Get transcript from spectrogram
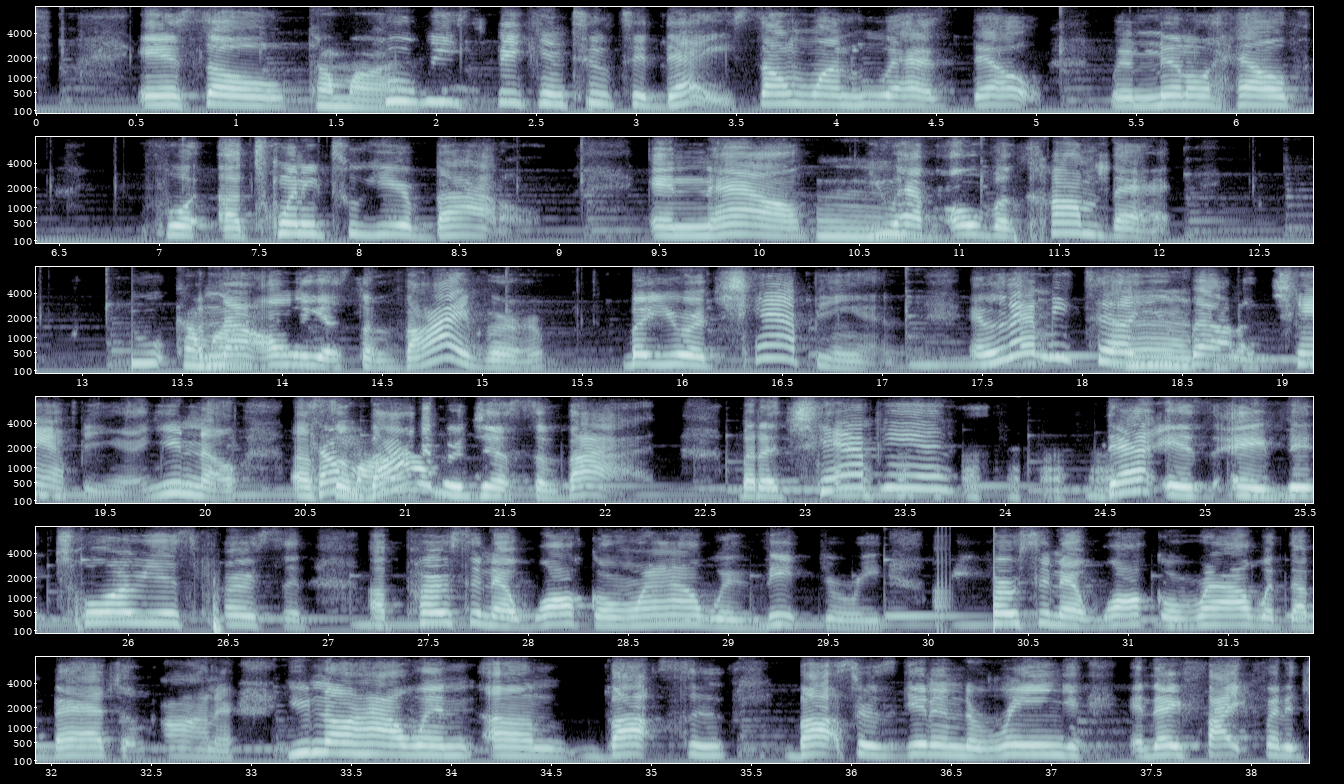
And so come on who we speaking to today? Someone who has dealt with mental health for a 22 year battle. And now mm. you have overcome that. You Come are on. not only a survivor, but you're a champion. And let me tell mm. you about a champion. You know, a Come survivor on. just survived. But a champion, that is a victorious person, a person that walk around with victory, a person that walk around with a badge of honor. You know how when um boxers boxers get in the ring and they fight for the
